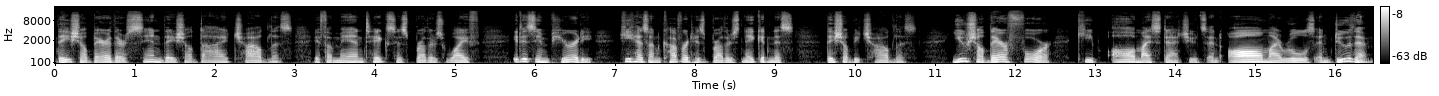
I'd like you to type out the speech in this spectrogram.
They shall bear their sin, they shall die childless. If a man takes his brother's wife, it is impurity. He has uncovered his brother's nakedness. They shall be childless. You shall therefore keep all my statutes and all my rules and do them,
